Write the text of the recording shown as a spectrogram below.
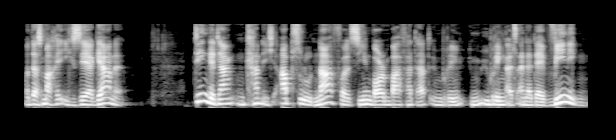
und das mache ich sehr gerne. Den Gedanken kann ich absolut nachvollziehen. Warren Buffett hat im Übrigen als einer der wenigen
